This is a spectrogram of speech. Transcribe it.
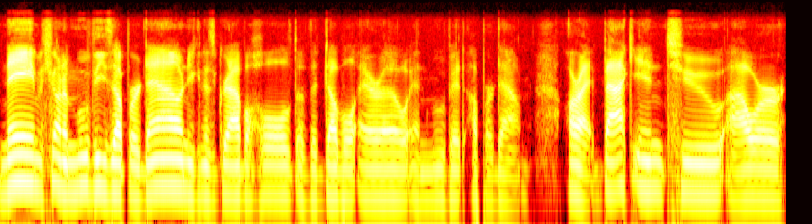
name. If you want to move these up or down, you can just grab a hold of the double arrow and move it up or down. All right, back into our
